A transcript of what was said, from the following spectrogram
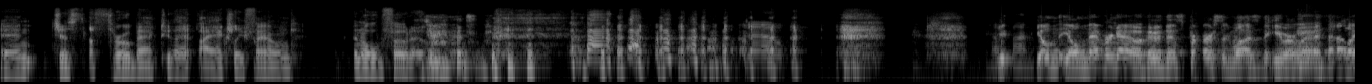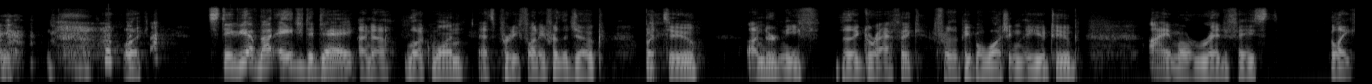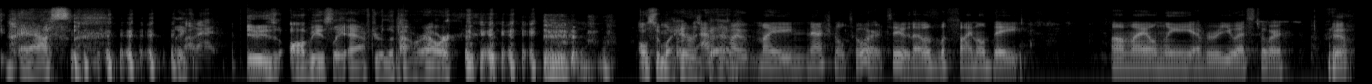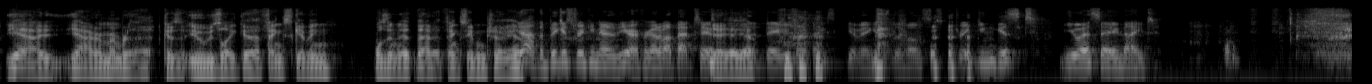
And just a throwback to that, I actually found an old photo. Dope. That you'll you'll never know who this person was that you were with, Ellie. Look, Steve, you have not aged a day. I know. Look, one, that's pretty funny for the joke. But two, underneath the graphic for the people watching the YouTube, I am a red faced like ass. like Love it. it is obviously after the power hour. also, my hair is After bad. my, my national tour too. That was the final date on my only ever U.S. tour. Yeah, yeah, yeah. I remember that because it was like a Thanksgiving. Wasn't it that a Thanksgiving show? Yeah. Yeah, the biggest drinking night of the year. I forgot about that too. Yeah, yeah, yeah. The day before Thanksgiving is the most drinkingest USA night.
